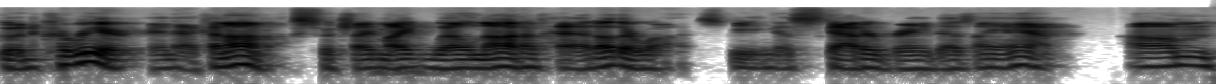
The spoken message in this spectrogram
good career in economics, which I might well not have had otherwise, being as scatterbrained as I am. Um,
